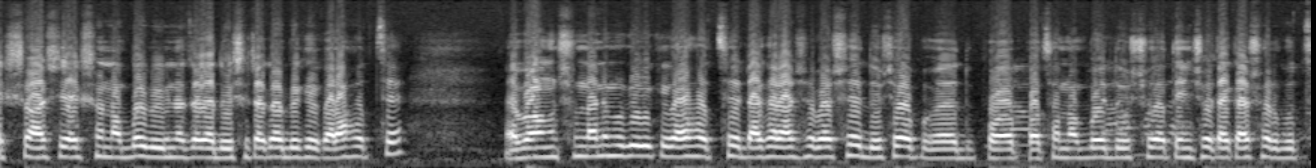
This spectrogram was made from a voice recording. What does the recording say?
একশো আশি, একশো নব্বই, বিভিন্ন জায়গায় দুশো টাকা বিক্রি করা হচ্ছে। এবং সোনালী মুরগি বিক্রি করা হচ্ছে ঢাকার আশেপাশে দুশো পঁচানব্বই দুশো তিনশো টাকা সর্বোচ্চ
